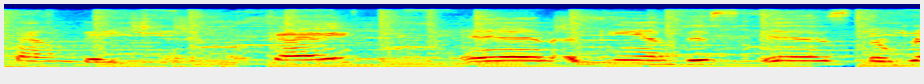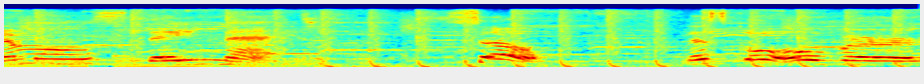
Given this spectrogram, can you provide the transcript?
foundation, okay? And again, this is the Rimmel Stay Matte. So, let's go over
